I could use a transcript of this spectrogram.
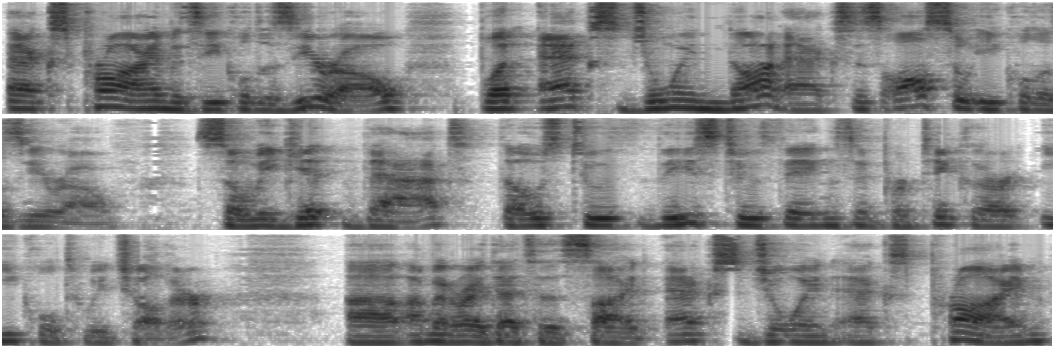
x prime is equal to 0, but x join not x is also equal to 0. So we get that. Those two, these two things in particular are equal to each other. Uh, I'm going to write that to the side. x join x prime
